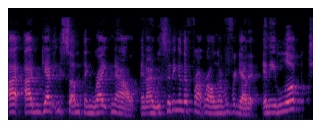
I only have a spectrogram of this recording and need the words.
I, I'm getting something right now. And I was sitting in the front row, I'll never forget it. And he looked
